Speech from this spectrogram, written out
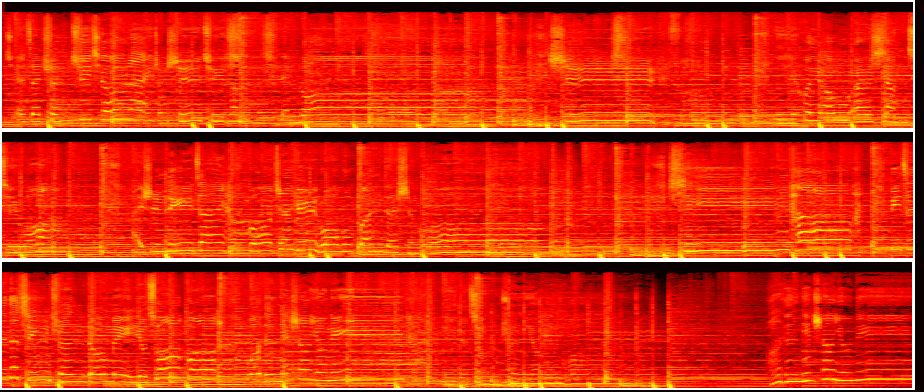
却在春去秋来中失去了联络。是否你也会偶尔想起我？还是你在过着与我无关的生活？年少有你，你的青春有我，我的年少有你。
